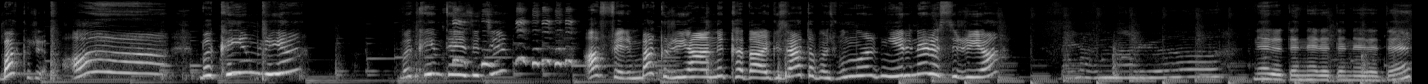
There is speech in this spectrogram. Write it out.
Bak. Aa, bakayım Rüya. Bakayım teyzeciğim. Aferin bak Rüya ne kadar güzel toplamış. Bunların yeri neresi Rüya? Ben onları Nerede nerede nerede?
